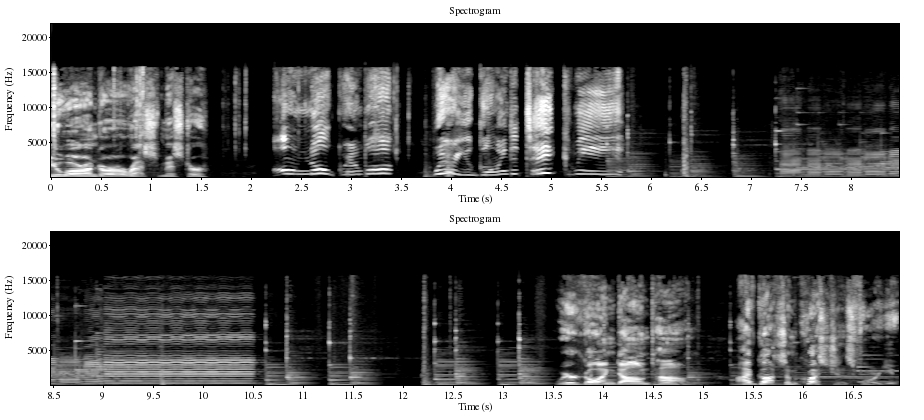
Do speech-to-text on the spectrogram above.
You are under arrest, mister. Oh no, Grandpa! Where are you going to take me? We're going downtown. I've got some questions for you.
